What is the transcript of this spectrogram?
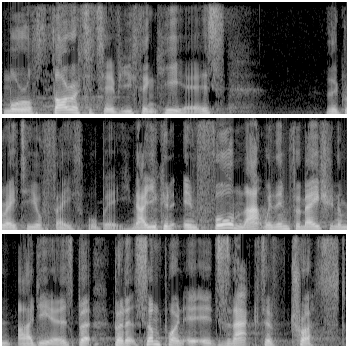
more authoritative you think he is, the greater your faith will be. Now, you can inform that with information and ideas, but, but at some point, it's an act of trust.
